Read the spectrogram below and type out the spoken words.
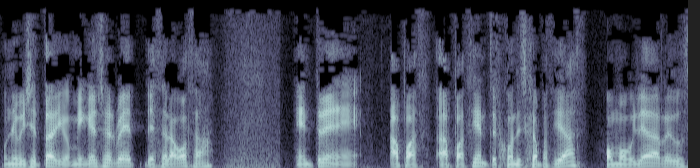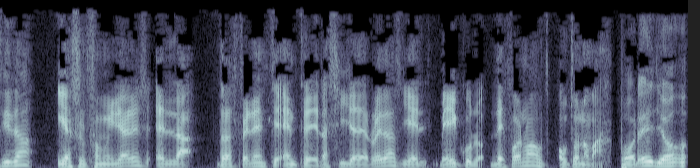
Universitario Miguel Servet de Zaragoza entrene a, a pacientes con discapacidad o movilidad reducida y a sus familiares en la transferencia entre la silla de ruedas y el vehículo de forma autónoma. Por ello,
